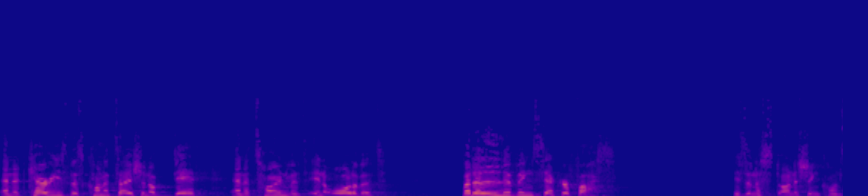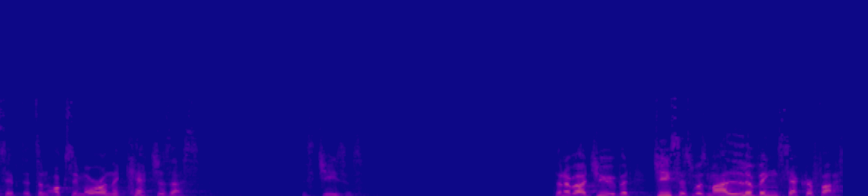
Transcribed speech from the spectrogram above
And it carries this connotation of death and atonement in all of it. But a living sacrifice is an astonishing concept. It's an oxymoron that catches us. It's Jesus. I don't know about you, but Jesus was my living sacrifice.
